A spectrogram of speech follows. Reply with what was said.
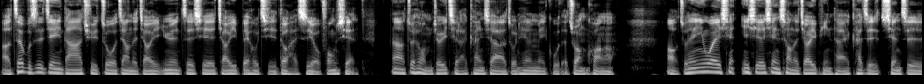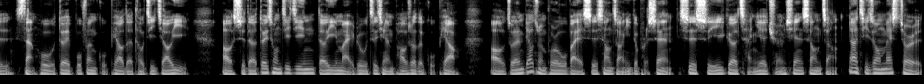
啊，这不是建议大家去做这样的交易，因为这些交易背后其实都还是有风险。那最后我们就一起来看一下昨天美股的状况啊。哦昨天因为线一些线上的交易平台开始限制散户对部分股票的投机交易，哦，使得对冲基金得以买入之前抛售的股票。哦，昨天标准普尔五百是上涨一个 percent，是十一个产业全线上涨。那其中 Master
